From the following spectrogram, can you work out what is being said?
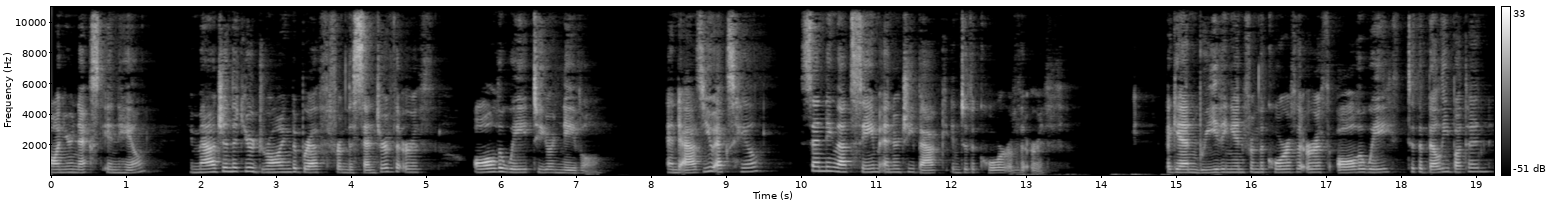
On your next inhale, imagine that you're drawing the breath from the center of the earth all the way to your navel. And as you exhale, sending that same energy back into the core of the earth. Again, breathing in from the core of the earth all the way to the belly button,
